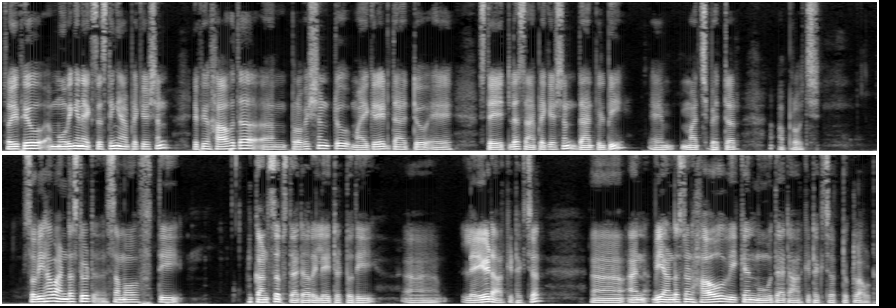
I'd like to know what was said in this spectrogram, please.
So if you are moving an existing application if you have the um, provision to migrate that to a stateless application that will be a much better approach. So we have understood some of the concepts that are related to the uh, layered architecture uh, and we understand how we can move that architecture to cloud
